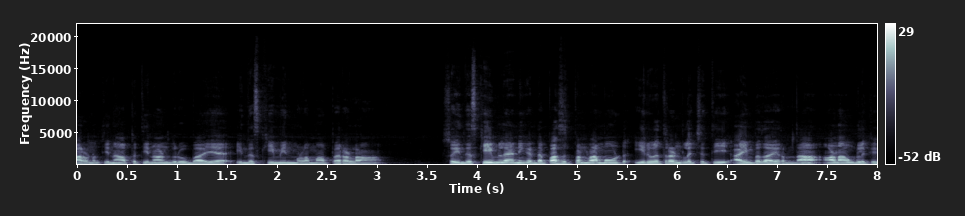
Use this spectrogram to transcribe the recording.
அறநூற்றி நாற்பத்தி நான்கு ரூபாயை இந்த ஸ்கீமின் மூலமாக பெறலாம். ஸோ இந்த ஸ்கீமில் நீங்கள் டெபாசிட் பண்ணுற அமௌண்ட் இருபத்தி ரெண்டு லட்சத்தி ஐம்பதாயிரம் தான். ஆனால் உங்களுக்கு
